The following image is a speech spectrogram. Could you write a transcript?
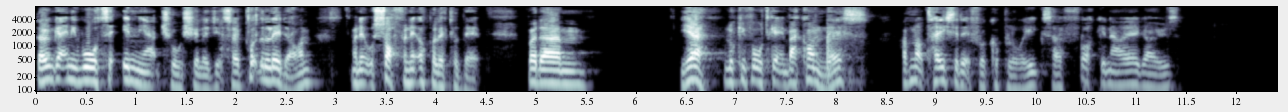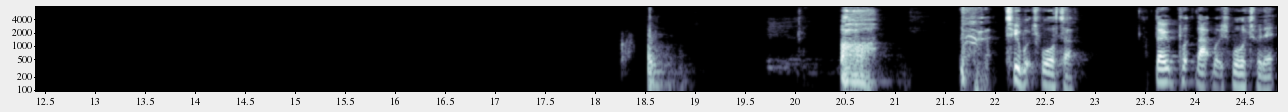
Don't get any water in the actual shilajit. So put the lid on and it will soften it up a little bit. But um, yeah, looking forward to getting back on this. I've not tasted it for a couple of weeks, so fucking hell, here goes. Oh, too much water. Don't put that much water in it.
